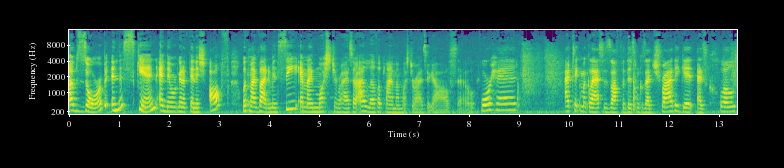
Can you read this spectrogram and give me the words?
absorb in the skin and then we're to finish off with my vitamin C and my moisturizer. I love applying my moisturizer y'all. So forehead, I take my glasses off for this one because I try to get as close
